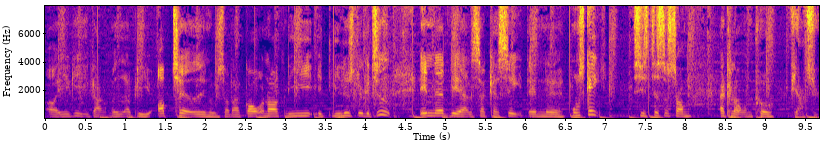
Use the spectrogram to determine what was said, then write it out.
og ikke i gang med at blive optaget endnu. Så der går nok lige et lille stykke tid, inden at vi altså kan se den øh, måske sidste sæson af Klovn på fjernsyn.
